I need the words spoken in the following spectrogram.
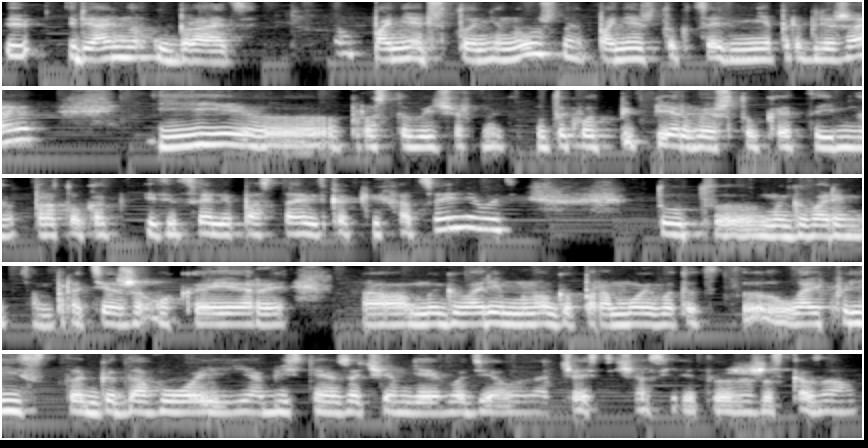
э, реально убрать понять, что не нужно, понять, что к цели не приближает, и э, просто вычеркнуть. Ну так вот, первая штука – это именно про то, как эти цели поставить, как их оценивать. Тут мы говорим там, про те же ОКРы, мы говорим много про мой вот этот лайфлист годовой, я объясняю, зачем я его делаю, отчасти сейчас я это уже рассказал.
